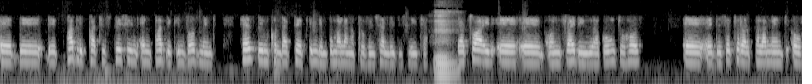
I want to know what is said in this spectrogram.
uh, the the public participation and public involvement has been conducted in the Mpumalanga provincial legislature. Mm. That's why uh, uh, on Friday we are going to host uh, the sectoral parliament of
